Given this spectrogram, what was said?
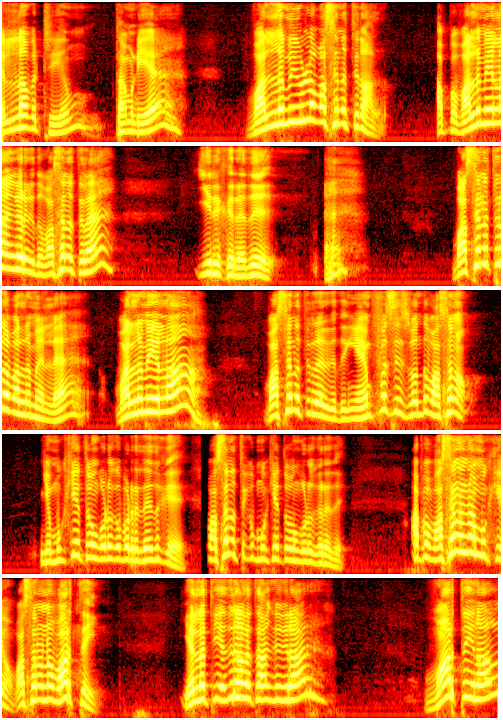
எல்லாவற்றையும் தம்முடைய வல்லமையுள்ள வசனத்தினால். அப்போ வல்லமையெல்லாம் எங்கே இருக்குது? வசனத்தில் இருக்கிறது. வசனத்தில் வல்லமை இல்லை. வல்லமையெல்லாம் வசனத்தில் இருக்குது. இங்கே எம்ஃபசிஸ் வந்து வசனம். இங்கே முக்கியத்துவம் கொடுக்கப்படுறது எதுக்கு? வசனத்துக்கு முக்கியத்துவம் கொடுக்கறது. அப்போ வசனம்னா முக்கியம். வசனம்னா வார்த்தை. எல்லாத்தையும் எதனால் தாங்குகிறார்? வார்த்தையினால்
